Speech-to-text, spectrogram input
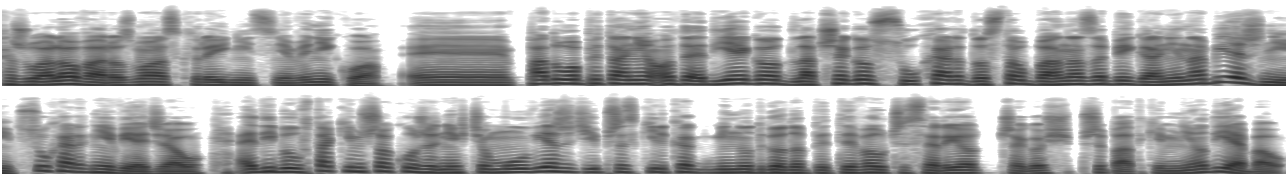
casualowa rozmowa, z której nic nie wynikło. Eee, padło pytanie od Ediego, dlaczego Suchar dostał bana za bieganie na bieżni. Suchar nie wiedział. Eddie był w takim szoku, że nie chciał mu uwierzyć i przez kilka minut go dopytywał, czy serio czegoś przypadkiem nie odjebał.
